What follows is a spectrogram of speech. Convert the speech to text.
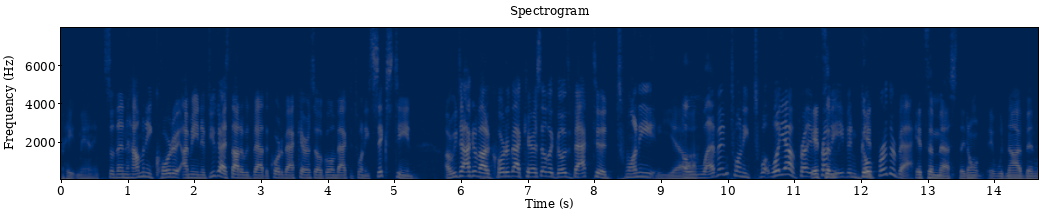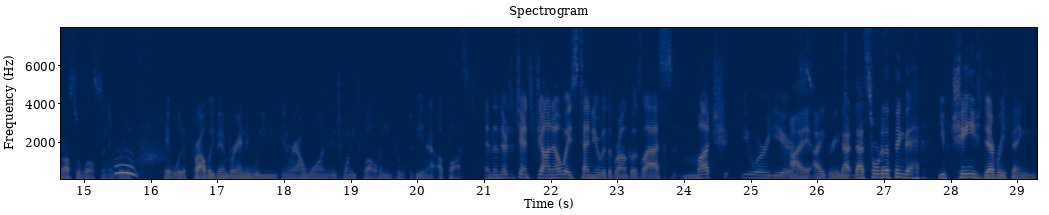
Peyton Manning. So then, how many quarter? I mean, if you guys thought it was bad, the quarterback carousel going back to 2016, Are we talking about a quarterback carousel that goes back to 2011, Yeah. 2012? Well, yeah, probably, It's a- even go further back. It's a mess. They don't. It would not have been Russell Wilson. It would have. It would have probably been Brandon Weeden in round one in 2012, and he proved to be an, a bust. and then there's a chance John Elway's tenure with the Broncos lasts much fewer years. I, I agree, and that that's sort of the thing that you've changed everything.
